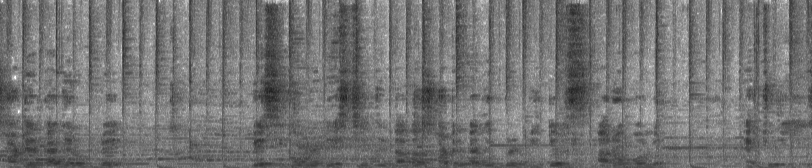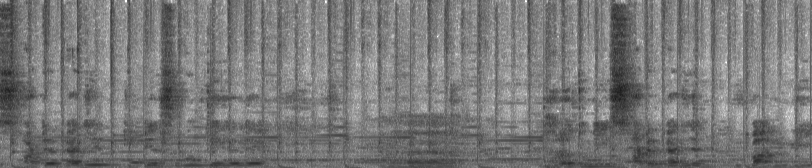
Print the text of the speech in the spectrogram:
শর্টের কাজের উপরে বেশি কমেন্ট এসছে যে, দাদা শর্টের কাজের উপরে ডিটেলস আরও বলো। অ্যাকচুয়ালি শর্টের কাজের ডিটেলস বলতে গেলে ধরো তুমি শর্টের কাজে বাংলি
